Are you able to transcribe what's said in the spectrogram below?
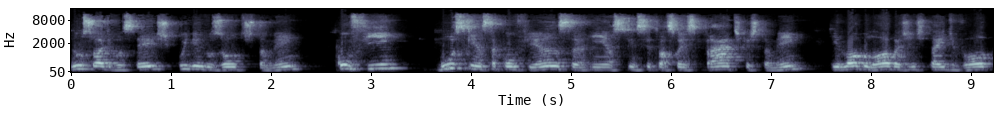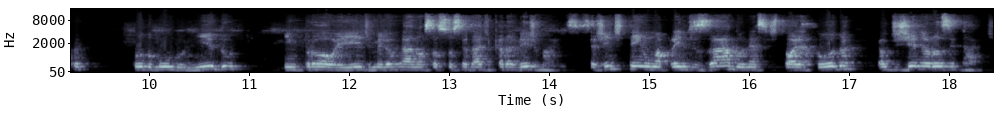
não só de vocês, cuidem dos outros também, confiem busquem essa confiança em, em situações práticas também, e logo, logo a gente está aí de volta, todo mundo unido, em prol aí de melhorar a nossa sociedade cada vez mais. Se a gente tem um aprendizado nessa história toda, é o de generosidade.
